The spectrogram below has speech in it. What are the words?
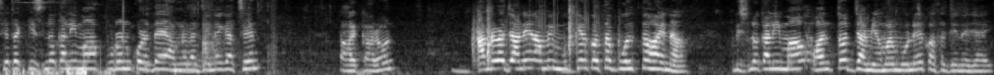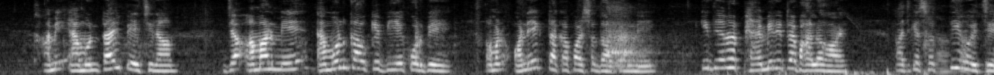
সেটা কৃষ্ণকালী মা পূরণ করে দেয়, আপনারা জেনে গেছেন। তার কারণ, আপনারা জানেন আমি মুখের কথা বলতে হয় না। কৃষ্ণকালী মা অন্তর্জামী আমার মনের কথা জেনে যায়। আমি এমনটাই পেয়েছিলাম। যে আমার মেয়ে এমন কাউকে বিয়ে করবে আমার অনেক টাকা পয়সা দরকার নেই। কিন্তু আমার ফ্যামিলিটা ভালো হয়। আজকে সত্যি হয়েছে।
